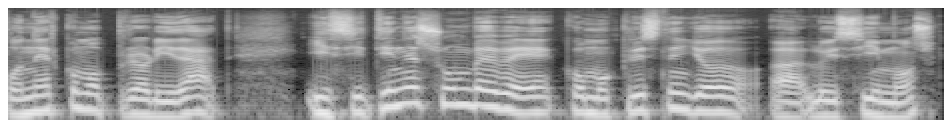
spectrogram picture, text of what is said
poner como prioridad. Y si tienes un bebé, como Kristen y yo ah, lo hicimos,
